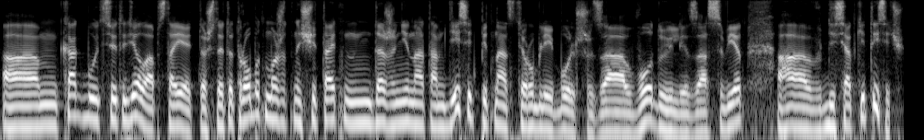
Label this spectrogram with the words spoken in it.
как будет все это дело обстоять? Потому что этот робот может насчитать даже не на там 10-15 рублей больше за воду или за свет, а в десятки тысяч?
